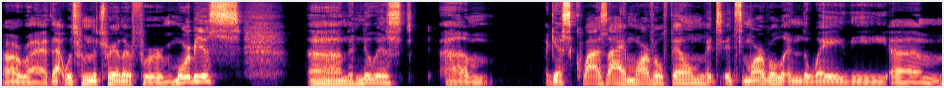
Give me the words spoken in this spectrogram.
All right, that was from the trailer for Morbius, um, the newest, um, I guess quasi Marvel film. It's it's Marvel in the way the um,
